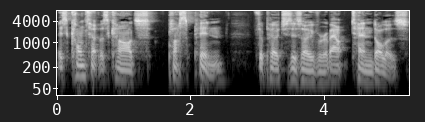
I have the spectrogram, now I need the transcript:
it's contactless cards plus PIN for purchases over about $10.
